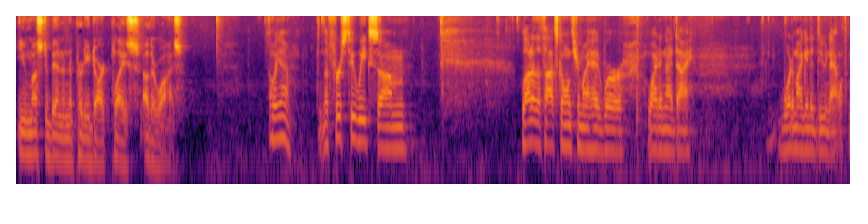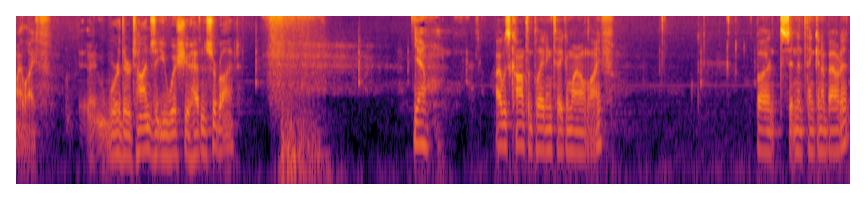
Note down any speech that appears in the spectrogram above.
You must have been in a pretty dark place otherwise. Oh, yeah. The first two weeks, um, a lot of the thoughts going through my head were why didn't I die? What am I going to do now with my life? Were there times that you wish you hadn't survived? Yeah. I was contemplating taking my own life, but sitting and thinking about it,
